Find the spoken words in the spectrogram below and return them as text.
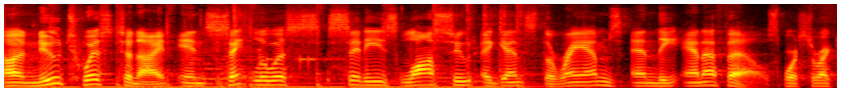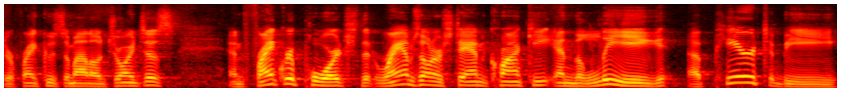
A new twist tonight in St. Louis City's lawsuit against the Rams and the NFL. Sports director Frank Cusimano joins us, and Frank reports that Rams owner Stan Kroenke and the league appear to be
